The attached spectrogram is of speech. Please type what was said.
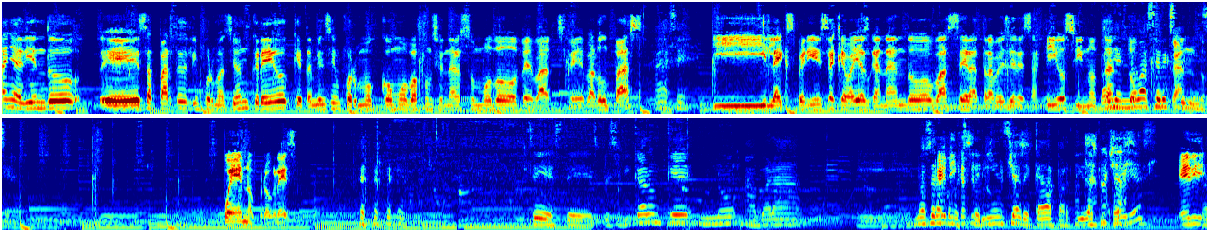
añadiendo eh, esa parte de la información, creo que también se informó cómo va a funcionar su modo de, ba- de Battle Pass Ah, sí. y la experiencia que vayas ganando va a ser a través de desafíos y no Vaya, tanto no va a ser jugando. experiencia. Bueno, progreso. Sí, este, especificaron que no habrá, eh, no será Eddie, como experiencia de cada partida ¿Te que. Eddie.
